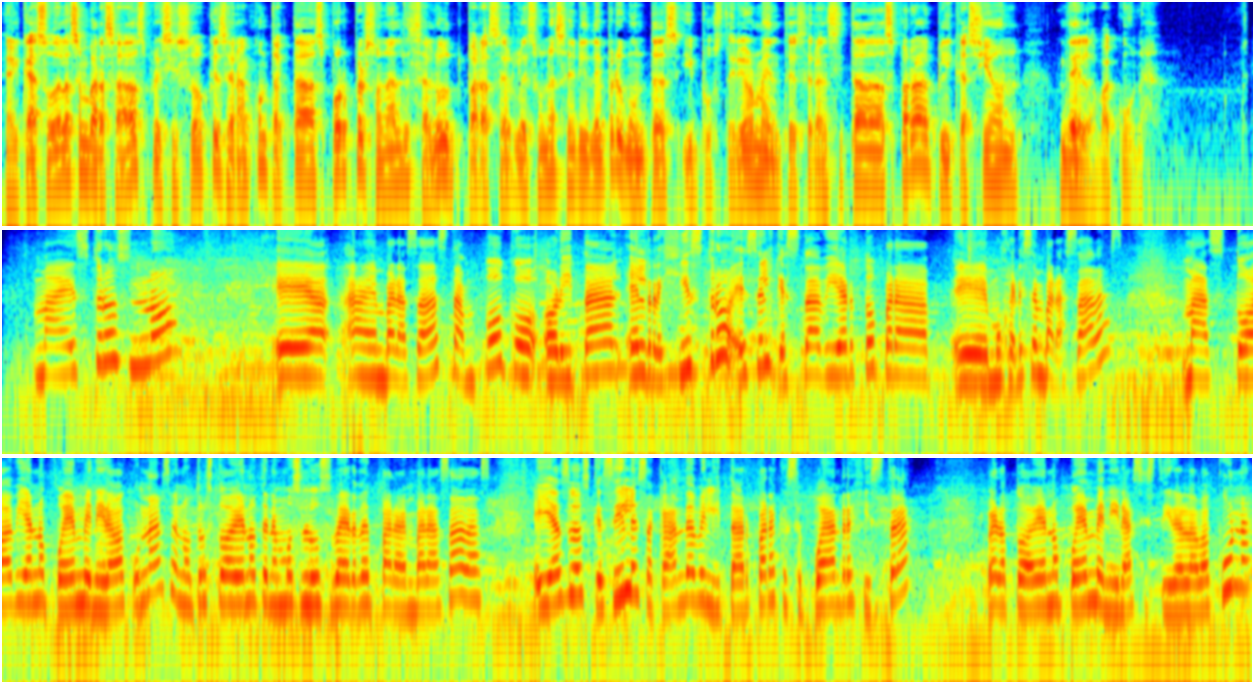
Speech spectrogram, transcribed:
En el caso de las embarazadas, precisó que serán contactadas por personal de salud para hacerles una serie de preguntas y posteriormente serán citadas para la aplicación de la vacuna. Maestros no, eh, a embarazadas tampoco. Ahorita el registro es el que está abierto para eh, mujeres embarazadas, más todavía no pueden venir a vacunarse. Nosotros todavía no tenemos luz verde para embarazadas. Ellas los que sí les acaban de habilitar para que se puedan registrar, pero todavía no pueden venir a asistir a la vacuna.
